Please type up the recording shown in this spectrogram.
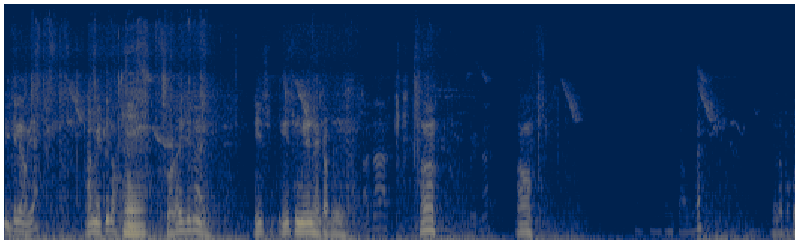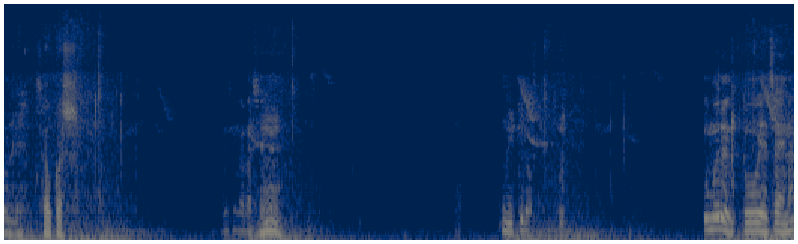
विकी लावूया हा मेथी लाव सोडायची नाही. हीच हीच मेन आहेत आपले. हां. हां. जरा पकडले सावकाश. लाव तू मरेल तो ह्याचा आहे ना?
